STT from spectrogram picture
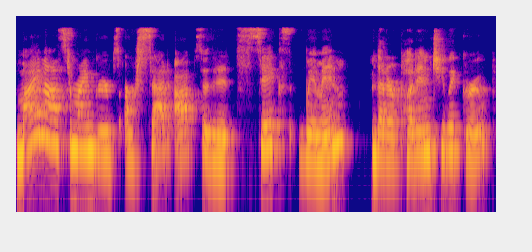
my mastermind groups are set up so that it's six women that are put into a group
